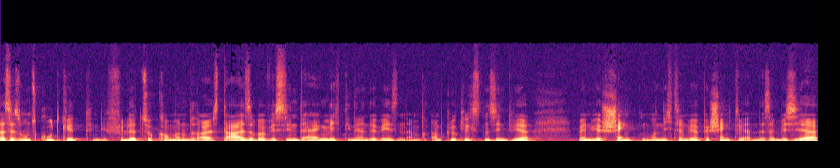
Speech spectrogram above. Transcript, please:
dass es uns gut geht, in die Fülle zu kommen und dass alles da ist, aber wir sind eigentlich dienende Wesen. Am, am glücklichsten sind wir, wenn wir schenken und nicht, wenn wir beschenkt werden. Deshalb ist ja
